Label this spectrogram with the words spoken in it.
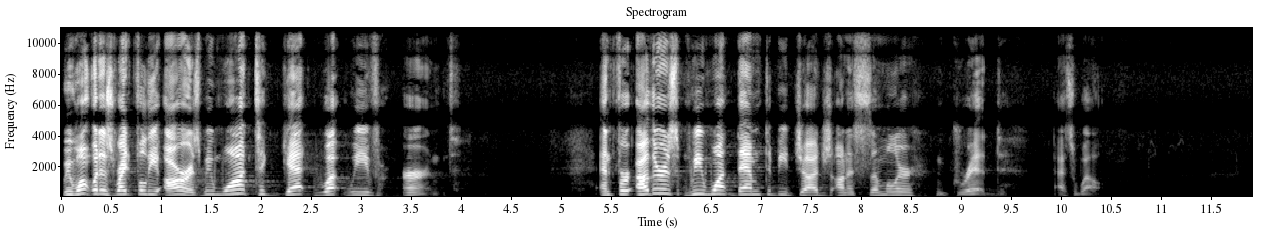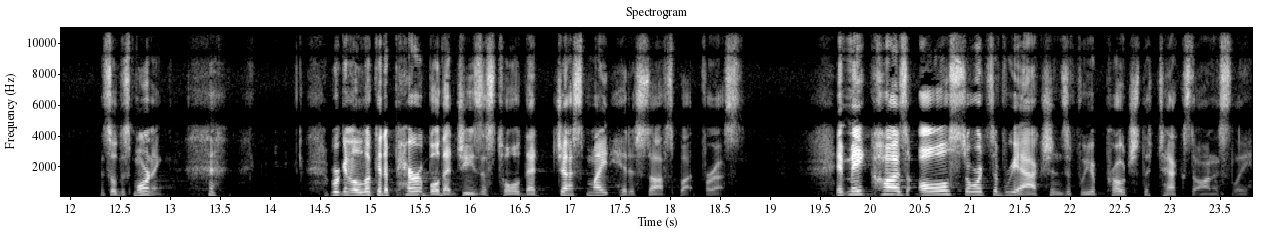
We want what is rightfully ours. We want to get what we've earned. And for others, we want them to be judged on a similar grid as well. And so this morning, we're going to look at a parable that Jesus told that just might hit a soft spot for us. It may cause all sorts of reactions if we approach the text honestly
